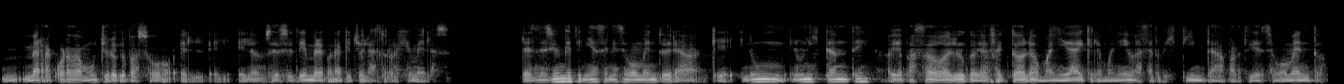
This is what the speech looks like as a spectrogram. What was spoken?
me recuerda mucho lo que pasó el, 11 de septiembre con aquello de las Torres Gemelas. La sensación que tenías en ese momento era que en un, en un instante había pasado algo que había afectado a la humanidad y que la humanidad iba a ser distinta a partir de ese momento.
